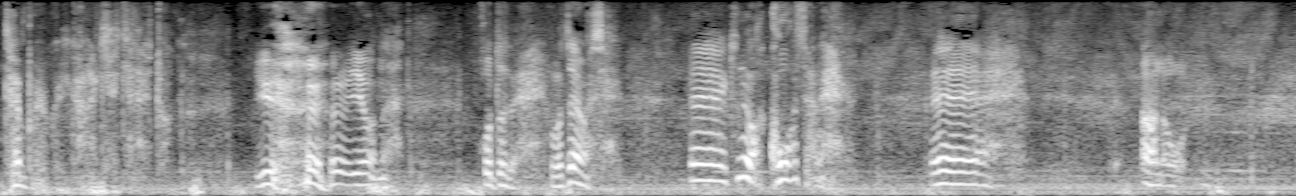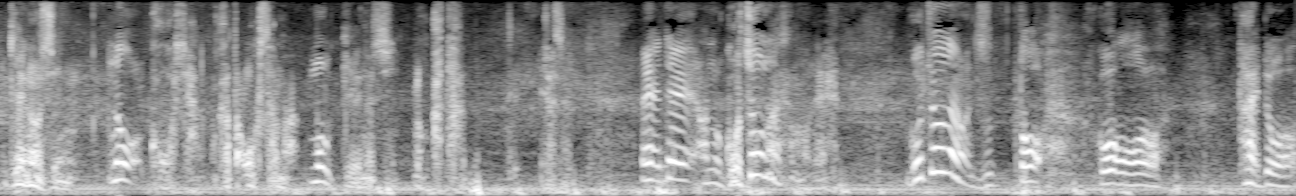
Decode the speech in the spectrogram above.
テンポよく行かなきゃいけないと。いうようなことでございまして、えー、昨日は候補者ね、えー、あの、芸能人の候補者の方、奥様も芸能人の方でいらっしゃる。えー、で、あの、ご長男さんもね、ご長男はずっと、こう、帯同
